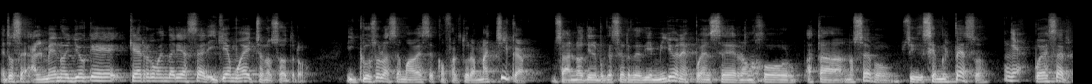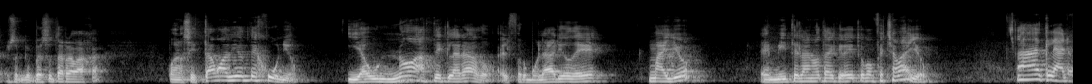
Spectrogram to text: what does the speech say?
Entonces, al menos yo, ¿qué, qué recomendaría hacer? ¿Y qué hemos hecho nosotros? Incluso lo hacemos a veces con facturas más chicas. O sea, no tiene por qué ser de 10 millones, pueden ser a lo mejor hasta, no sé, pues, sí, 100 mil pesos. Ya. Puede ser, o sea, que el peso te rebaja. Bueno, si estamos a 10 de junio y aún no has declarado el formulario de mayo, emite la nota de crédito con fecha mayo. Ah, claro.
